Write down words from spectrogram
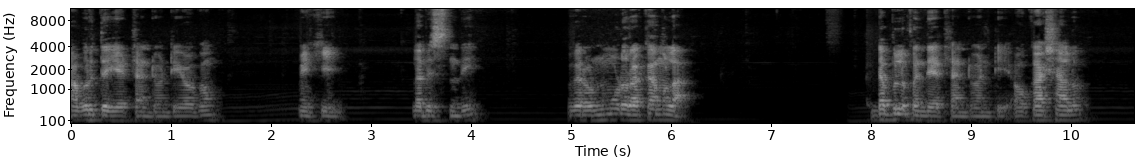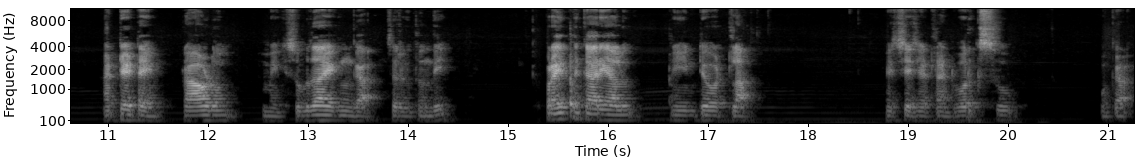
అభివృద్ధి అయ్యేటటువంటి యోగం మీకు లభిస్తుంది. ఒక రెండు మూడు రకముల డబ్బులు పొందేటటువంటి అవకాశాలు అట్ ఏ టైం రావడం మీకు శుభదాయకంగా జరుగుతుంది. ప్రయత్న కార్యాలు మీ ఇంటి పట్ల మీరు చేసేటువంటి వర్క్స్ ఒక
